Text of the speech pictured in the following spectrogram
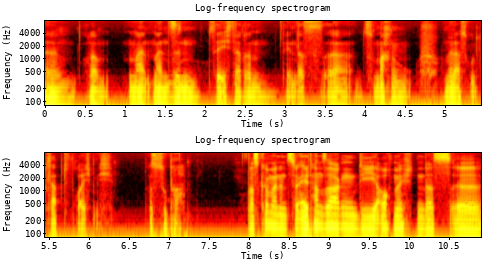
ähm, oder mein, meinen Sinn sehe ich da drin, den das äh, zu machen. Und wenn das gut klappt, freue ich mich. Das ist super. Was können wir denn zu Eltern sagen, die auch möchten, dass äh,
